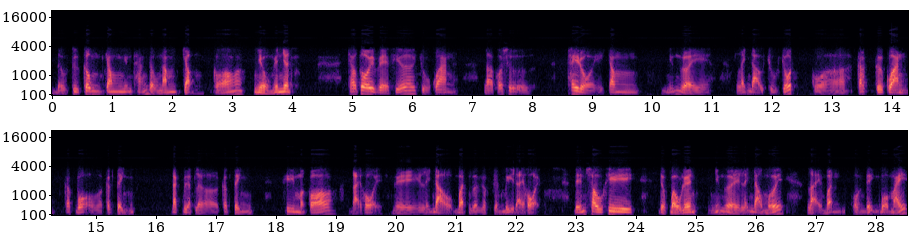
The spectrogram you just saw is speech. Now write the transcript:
đầu tư công trong những tháng đầu năm chậm có nhiều nguyên nhân. Theo tôi về phía chủ quan là có sự thay đổi trong những người lãnh đạo chủ chốt của các cơ quan, các bộ và các tỉnh, đặc biệt là ở các tỉnh khi mà có đại hội về lãnh đạo bận về việc chuẩn bị đại hội. Đến sau khi được bầu lên những người lãnh đạo mới lại bận ổn định bộ máy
